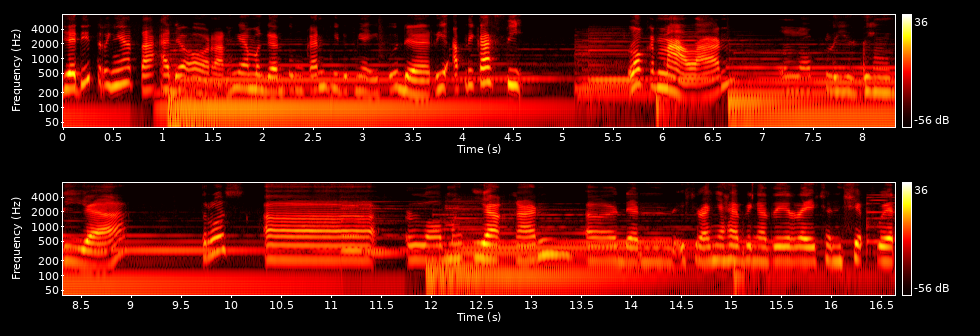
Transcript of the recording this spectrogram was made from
Jadi ternyata ada orang yang menggantungkan hidupnya itu dari aplikasi. Lo kenalan, lo pleasing dia, terus eh, lo mengiyakan eh, dan istilahnya having a relationship with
